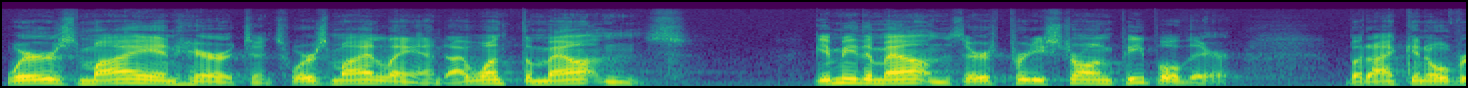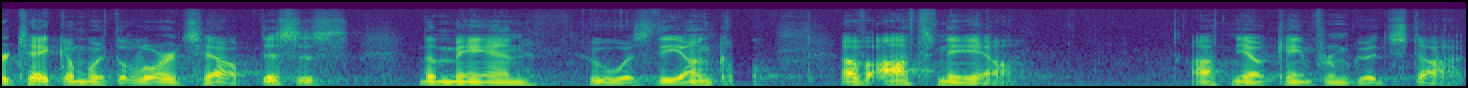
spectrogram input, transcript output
Where's my inheritance? Where's my land? I want the mountains. Give me the mountains. There's pretty strong people there, but I can overtake them with the Lord's help. This is the man who was the uncle of Othniel. Othniel came from good stock.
